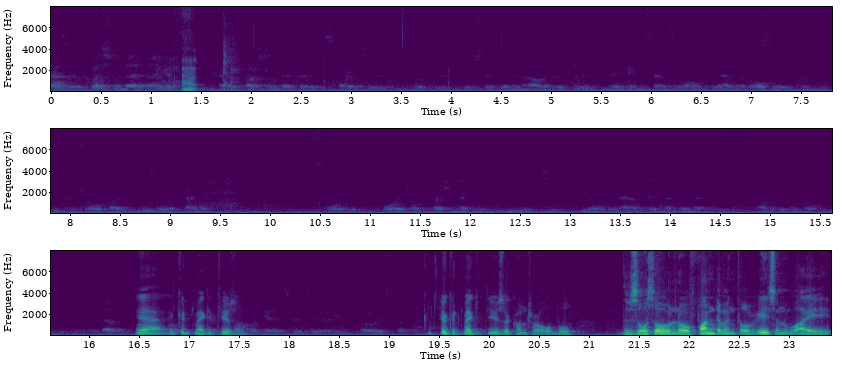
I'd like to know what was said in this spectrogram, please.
Also, a question on that, I guess, you kind of touched on that, that it's hard to flip the switch that in and out, but would it make any sense at all to have that also contr- be controlled by the user? What kind of stor- storage or compression mechanism you use to be able to have bitmap indexes under the control of the user? That would be Yeah, you could make it user. You could make it user controllable. There's also no fundamental reason why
